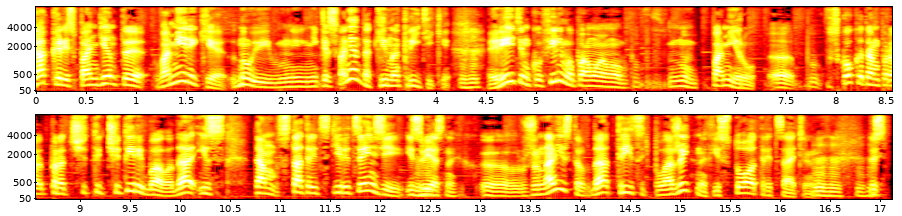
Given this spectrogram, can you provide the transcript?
Как корреспонденты в Америке, ну и не корреспонденты, а кинокритики, рейтинг у фильма, по-моему, ну, по миру, э, сколько там, про, про 4, балла, да, из там 130 рецензий известных э, журналистов, да, 30 положительных и 100 отрицательных. То есть,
